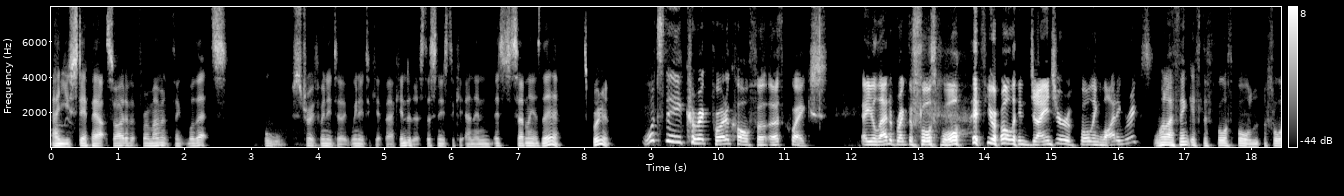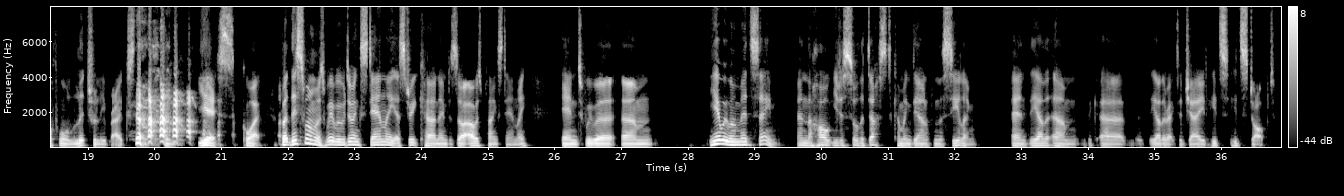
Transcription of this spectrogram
And you step outside of it for a moment think, well, that's, oh, it's truth. We need to we need to get back into this. This needs to, and then it's suddenly it's there. It's brilliant. What's the correct protocol for earthquakes? Are you allowed to break the fourth wall if you're all in danger of falling lighting rigs? Well, I think if the fourth ball, fourth wall literally breaks, then, then yes, quite. But this one was weird. We were doing Stanley, a streetcar named Desire. I was playing Stanley, and we were, um, yeah, we were mid scene, and the whole you just saw the dust coming down from the ceiling, and the other, um, the, uh, the other actor Jade, he'd he'd stopped,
